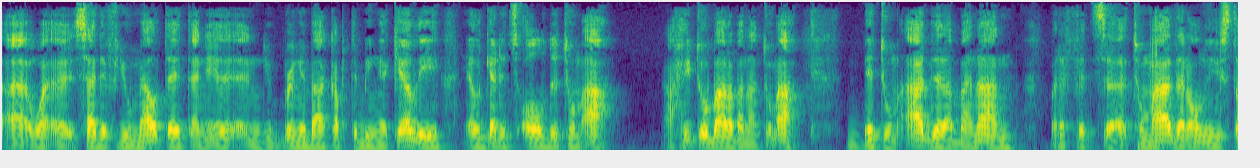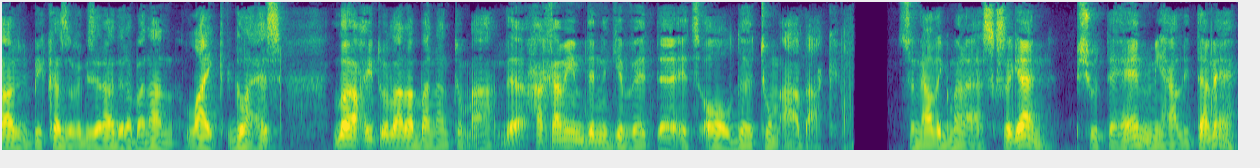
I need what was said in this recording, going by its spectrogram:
uh, uh, said if you melt it and, uh, and you bring it back up to being a keli, it'll get its old tum'ah. Ahitu barabanan tum'ah. Betum'ah derabanan, but if it's tumah that only started because of Gzerad Rabbanan, like glass, La Rabbanan tumah. The Hachamim didn't give it uh, its old uh, tumah back. So now the Gemara asks again, mihali tameh.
